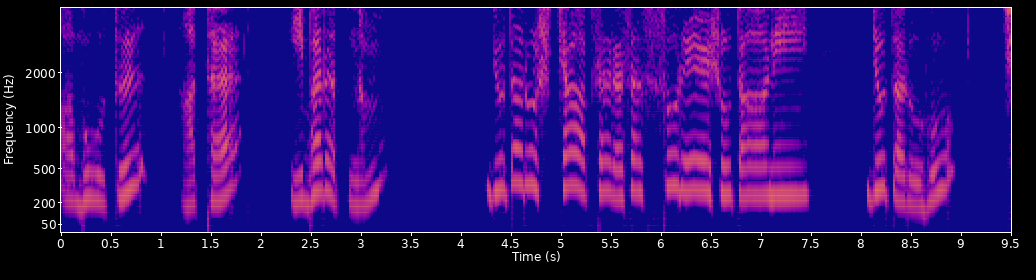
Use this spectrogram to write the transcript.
अभूत् अथ इभरत्नं द्युतरुश्चाप्सरसः सुरेषु तानि द्युतरुः च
